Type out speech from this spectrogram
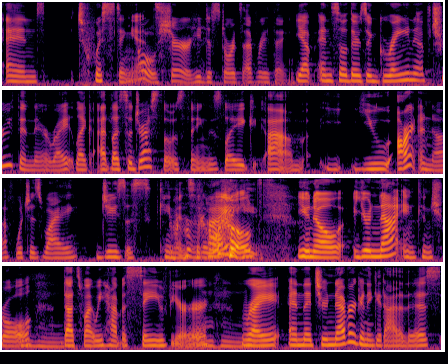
and twisting it Oh, sure. He distorts everything. Yep. And so there's a grain of truth in there, right? Like, let's address those things. Like, um, y- you aren't enough, which is why Jesus came into the world. You know, you're not in control. Mm-hmm. That's why we have a savior, mm-hmm. right? And that you're never going to get out of this.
